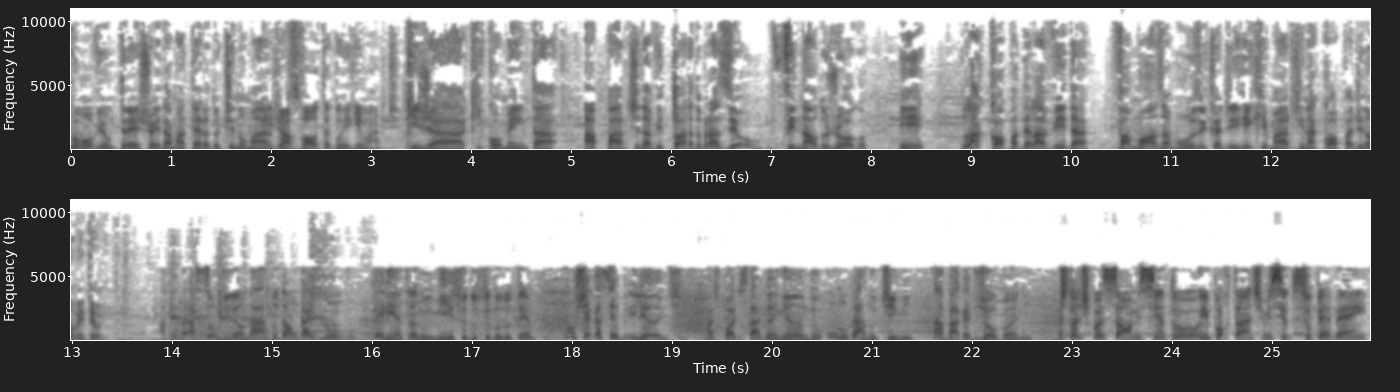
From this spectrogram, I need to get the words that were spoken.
Vamos ouvir um trecho aí da matéria do Tino Marcos. Já volta com o Rick Martin. Que já que comenta a parte da vitória do Brasil, final do jogo, e La Copa de la Vida, famosa música de Rick Martin na Copa de 98. A vibração de Leonardo dá um gás novo. Ele entra no início do segundo tempo. Não chega a ser brilhante, mas pode estar ganhando um lugar no time, na vaga de Giovani. Estou à disposição, me sinto importante, me sinto super bem.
